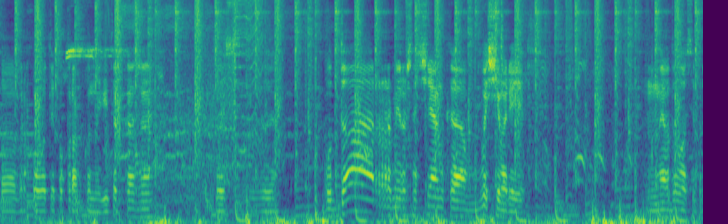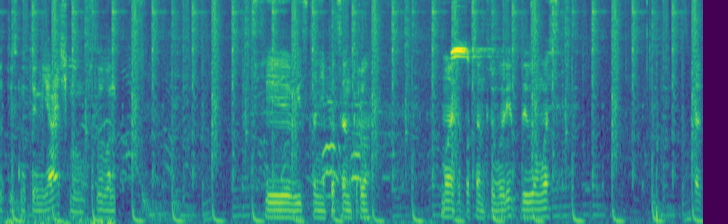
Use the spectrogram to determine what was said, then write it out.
Враховувати поправку на вітер, каже. З... Удар Мірошниченка вищий воріт. Не вдалося притиснути м'яч, ну, можливо. І відстані по центру. Майже по центру воріт. Дивимось. Так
